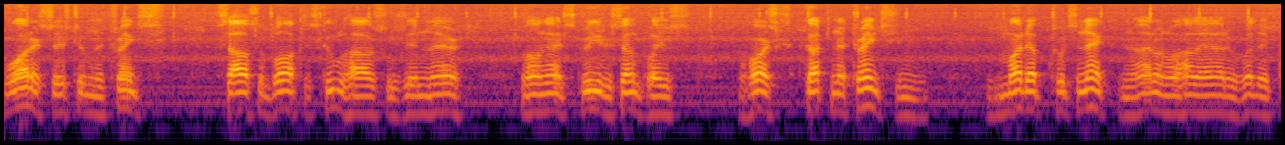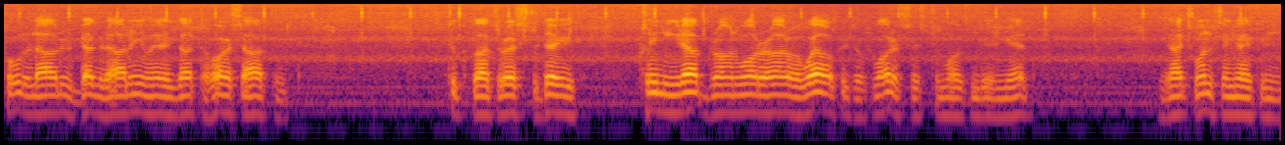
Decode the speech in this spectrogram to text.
water system, the trench south of the block, the schoolhouse was in there along that street or someplace. The horse got in the trench and mud up to its neck. And I don't know how they had it, whether they pulled it out or dug it out. Anyway, they got the horse out and took about the rest of the day cleaning it up, drawing water out of a well because the water system wasn't in yet. That's one thing I can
